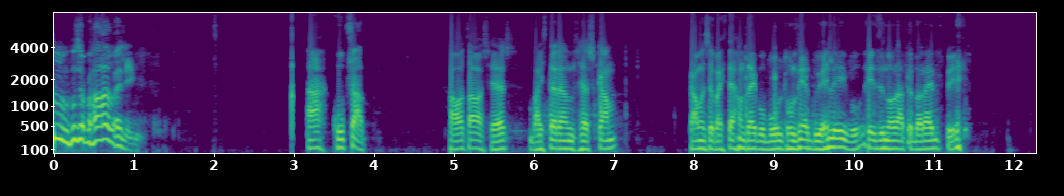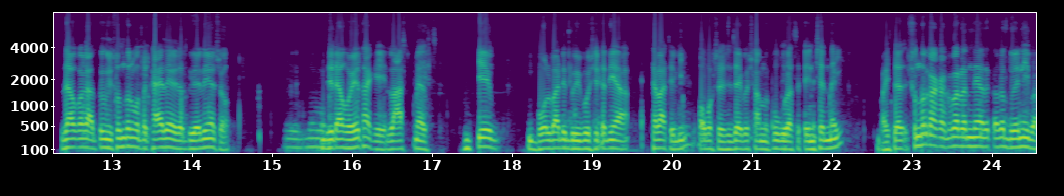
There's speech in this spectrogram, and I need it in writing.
ওই বুঝে ভালো লাগে আহ খুব স্বাদ। খাওয়া দাওয়া শেষ বাইশটার এখন শেষ কাম। কাম হচ্ছে বাইশটা এখন যাইবো বোল টোল নিয়ে ধুয়ে লইব। এই জন্য রাতে ধরাই দিতে যাও কাকা তুমি সুন্দর মতো খাই দেয় এটা ধুয়ে নিয়ে এসো। যেটা হয়ে থাকে লাস্ট ম্যাচ কে বল বাড়ি দুই বসিটা নিয়ে খেলা ঠেলি অবশেষে যাইবে সামনে পুকুর আছে টেনশন নাই। বাইশটা সুন্দর কাকা করে নিয়ে কাকা ধুয়ে নিবা।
